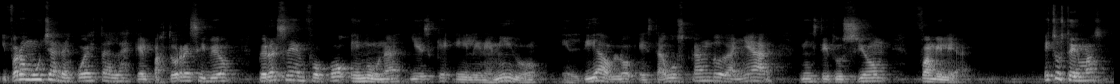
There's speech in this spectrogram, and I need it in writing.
Y fueron muchas respuestas las que el pastor recibió, pero él se enfocó en una y es que el enemigo, el diablo, está buscando dañar la institución familiar. Estos temas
